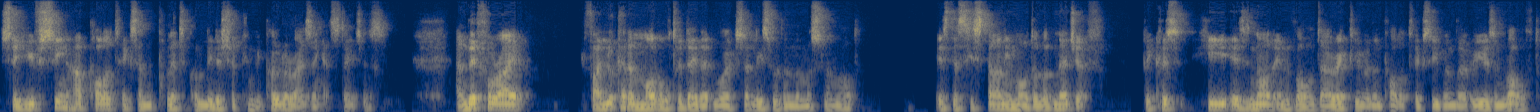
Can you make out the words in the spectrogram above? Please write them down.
So you've seen how politics and political leadership can be polarizing at stages. And therefore, I, if I look at a model today that works, at least within the Muslim world, is the Sistani model of Najaf, because he is not involved directly within politics, even though he is involved.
